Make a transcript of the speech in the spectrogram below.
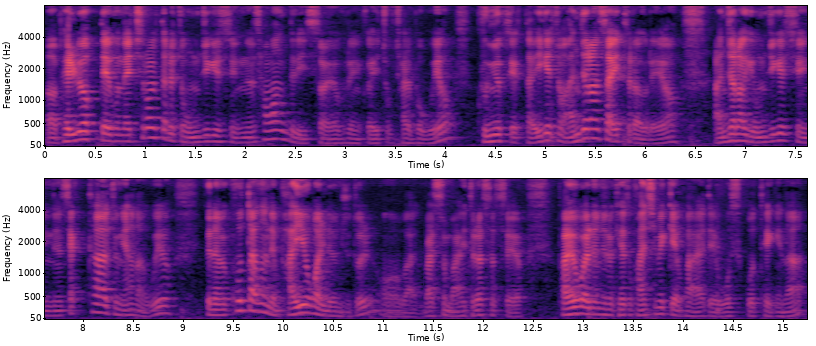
어, 밸류업 때문에 7월달에 좀 움직일 수 있는 상황들이 있어요. 그러니까 이쪽 잘 보고요. 금융 섹터 이게 좀 안전한 사이트라 그래요. 안전하게 움직일 수 있는 섹터 중에 하나고요. 그다음에 코타는 바이오 관련주들 어, 마, 말씀 많이 들었었어요. 바이오 관련주를 계속 관심 있게 봐야 돼요. 오스코텍이나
